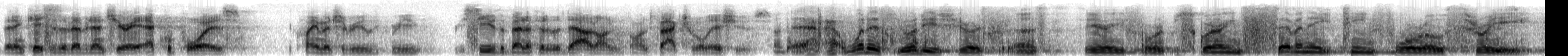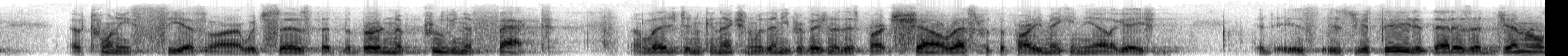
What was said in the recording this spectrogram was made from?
That in cases of evidentiary equipoise, the claimant should re- re- receive the benefit of the doubt on, on factual issues. Uh, what is, what is your uh, theory for squaring 718403 of 20 CFR, which says that the burden of proving a fact alleged in connection with any provision of this part shall rest with the party making the allegation? Is, is your theory that that is a general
